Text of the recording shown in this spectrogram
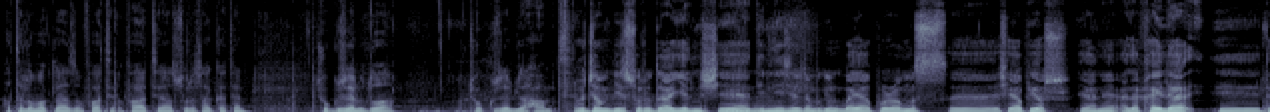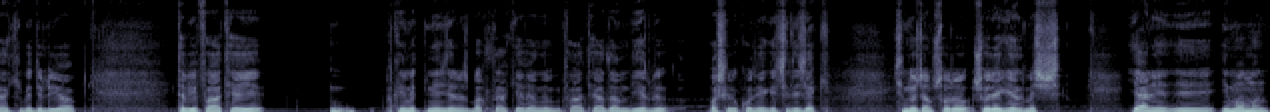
hatırlamak lazım. Fatih, Fatiha suresi hakikaten çok güzel bir dua. Çok güzel bir hamd. Hocam bir soru daha gelmiş e, Yani. dinleyicilerden. Bugün bayağı programımız e, şey yapıyor. Yani alakayla e, takip ediliyor. Tabii Fatiha'yı kıymetli dinleyicilerimiz baktılar ki efendim Fatiha'dan diğer bir başka bir konuya geçilecek. Şimdi hocam soru şöyle gelmiş. Yani e, imamın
